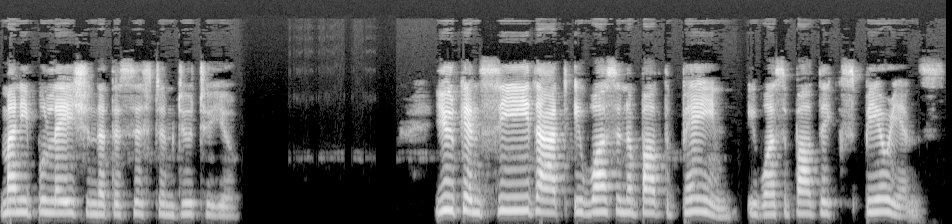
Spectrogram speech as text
manipulation that the system do to you. You can see that it wasn't about the pain, it was about the experience.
